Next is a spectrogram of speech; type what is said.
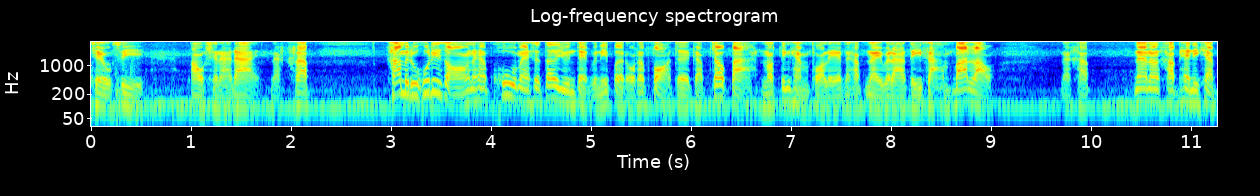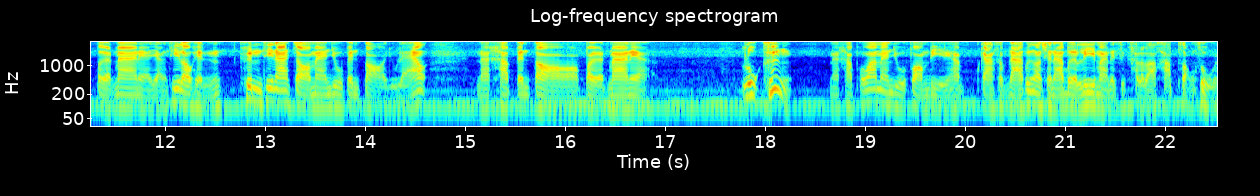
เชลซีเอาชนะได้นะครับข้ามไปดูคู่ที่ 2 นะครับ คู่แมนเชสเตอร์ยูไนเต็ดวันนี้เปิดโอทัฟฟอร์ดเจอกับเจ้าป่านอตติงแฮมฟอร์เรสต์นะครับ ในเวลาตีสามบ้านเรา นะครับแน่นอนครับแฮนดิแคปเปิดมาเนี่ยอย่างที่เราเห็นขึ้นที่หน้าจอแมนยูเป็นต่ออยู่แล้วนะครับเป็นต่อเปิดมาเนี่ยลูกครึ่งนะครับเพราะว่าแมนยูฟอร์มดีนะครับกลางสัปดาห์เพิ่งเอาชนะเบอร์ลี่มาในศึกคาราบาวคัพ2-0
